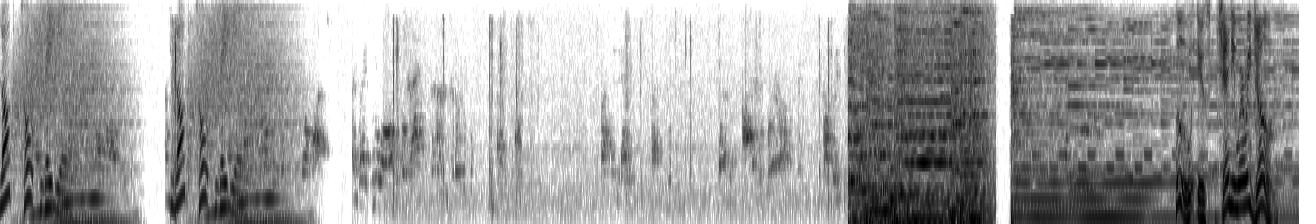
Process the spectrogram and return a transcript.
Blog Talk Radio. Blog Talk Radio. Who is January Jones?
